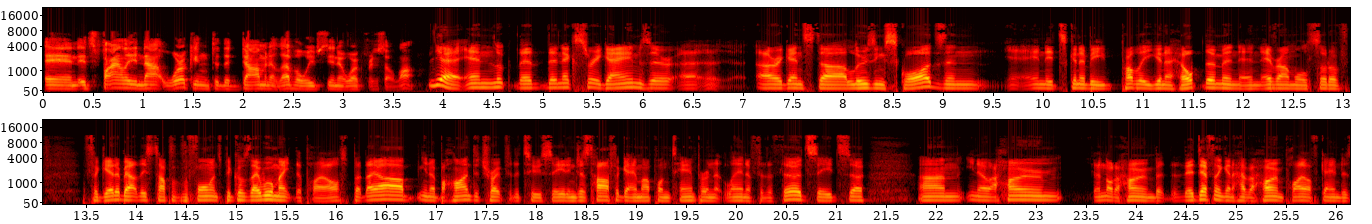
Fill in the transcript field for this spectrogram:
and it's finally not working to the dominant level we've seen it work for so long. Yeah, and look, the the next three games are uh, are against uh, losing squads, and and it's going to be probably going to help them, and, and everyone will sort of forget about this type of performance because they will make the playoffs, but they are you know behind Detroit for the two seed and just half a game up on Tampa and Atlanta for the third seed. So, um, you know, a home. uh, Not a home, but they're definitely going to have a home playoff game to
